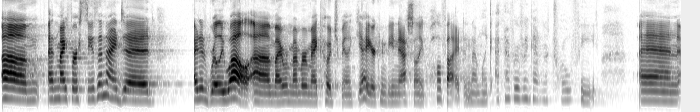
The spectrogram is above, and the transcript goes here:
Um, and my first season, I did, I did really well. Um, I remember my coach being like, "Yeah, you're going to be nationally qualified," and I'm like, "I've never even gotten a trophy." And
